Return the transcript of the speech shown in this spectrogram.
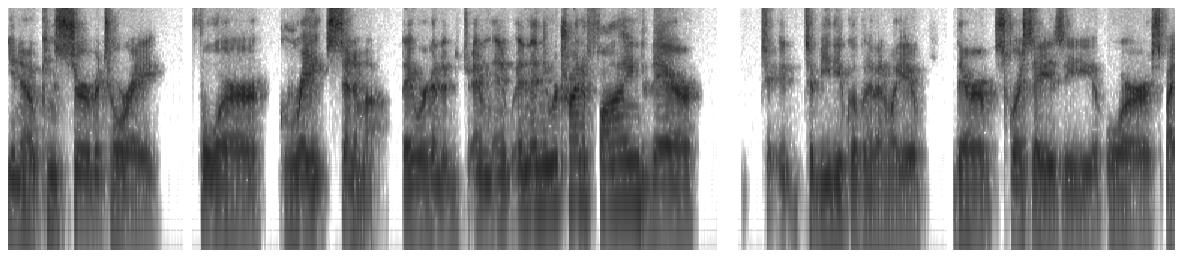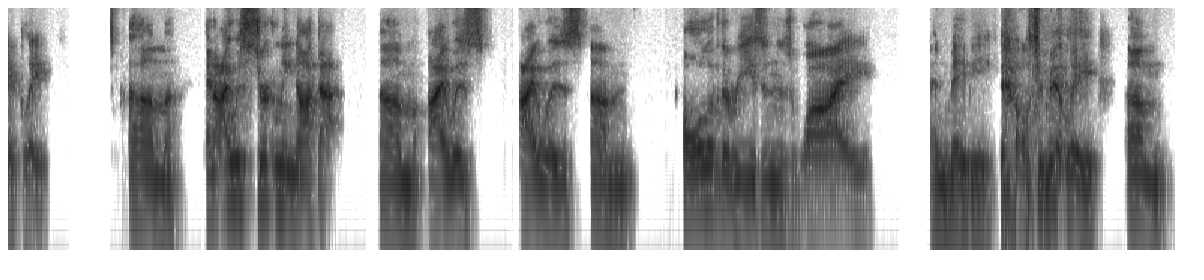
you know, conservatory for great cinema. They were going to, and, and, and they were trying to find their, to, to be the equivalent of NYU, their Scorsese or Spike Lee. Um, and I was certainly not that. Um, I was, I was um, all of the reasons why, and maybe ultimately, um,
